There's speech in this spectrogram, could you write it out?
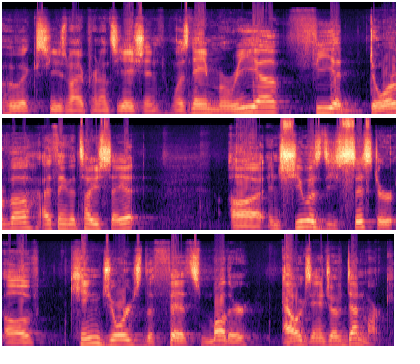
who, excuse my pronunciation, was named Maria Fyodorova, I think that's how you say it. Uh, and she was the sister of King George V's mother, Alexandra of Denmark.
